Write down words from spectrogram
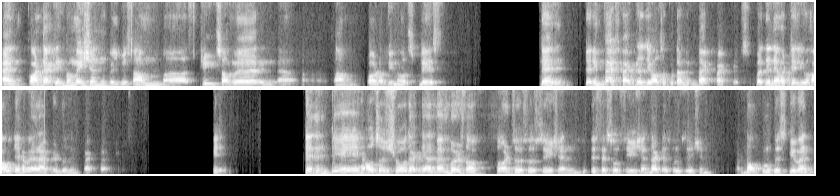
And contact information will be some uh, street somewhere in uh, some God only knows place. Then their impact factors, they also put up impact factors, but they never tell you how they have arrived at those impact factors. Okay. Then they also show that they are members of so and so association, this association, that association, but no proof is given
